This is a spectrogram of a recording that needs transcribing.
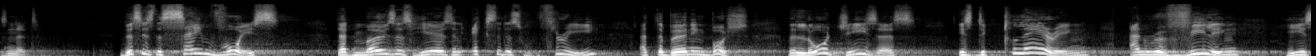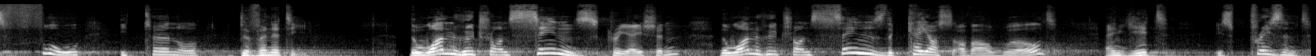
isn't it? This is the same voice that Moses hears in Exodus 3 at the burning bush. The Lord Jesus is declaring and revealing his full eternal divinity. The one who transcends creation, the one who transcends the chaos of our world, and yet is present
